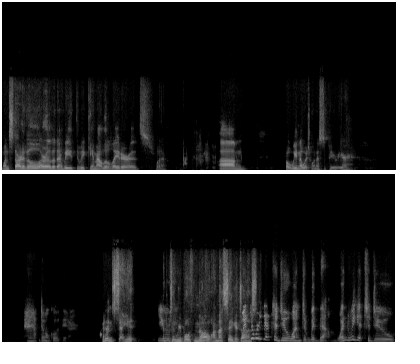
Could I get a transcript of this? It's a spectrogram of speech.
one started a little earlier, then we we came out a little later. It's whatever. Um, but we know which one is superior. Don't go there. I didn't say it. You say we both know. I'm not saying it's us. when us. do we get to do one to, with them? When do we get to do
